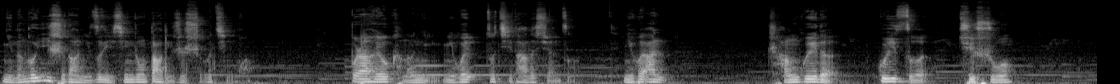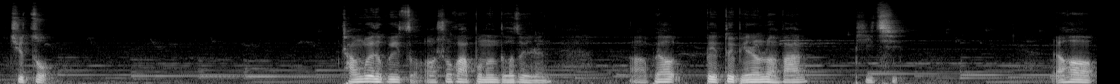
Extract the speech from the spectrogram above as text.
你能够意识到你自己心中到底是什么情况，不然很有可能你你会做其他的选择，你会按常规的规则去说、去做。常规的规则啊，说话不能得罪人，啊，不要被对别人乱发脾气。然后，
